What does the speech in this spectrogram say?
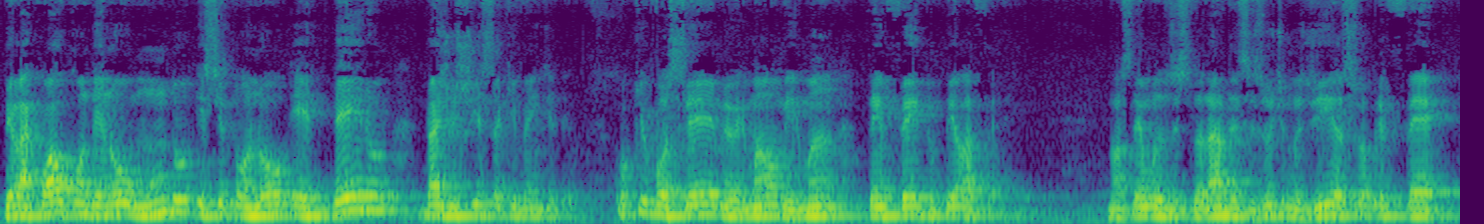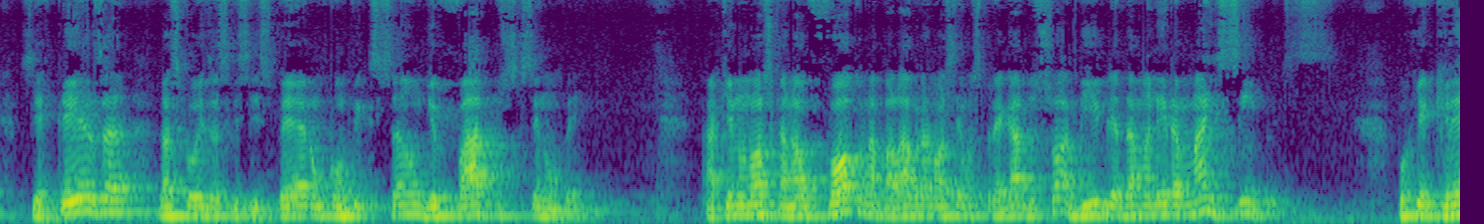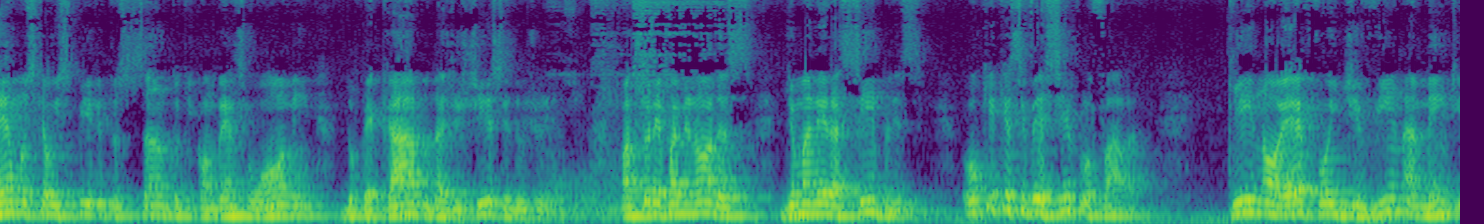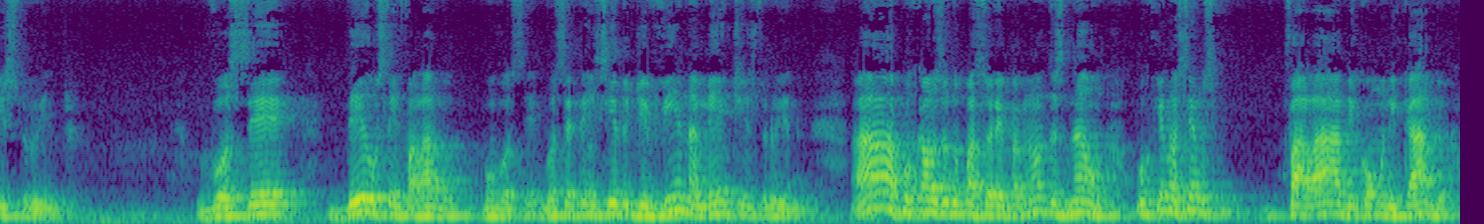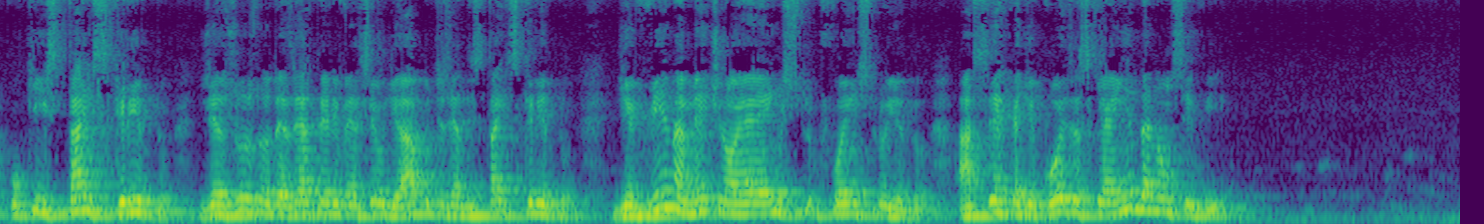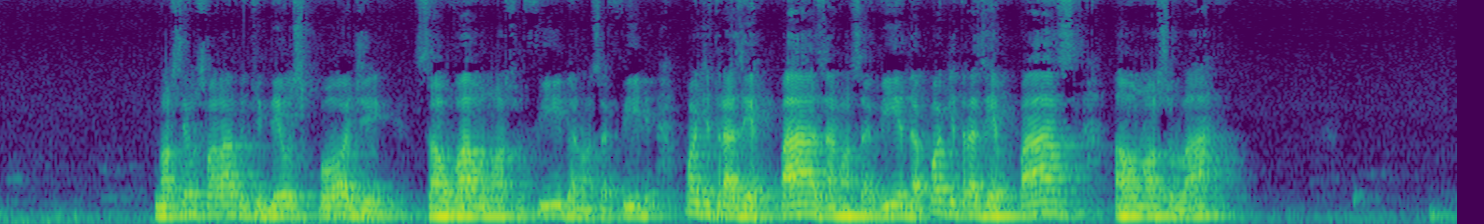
pela qual condenou o mundo e se tornou herdeiro da justiça que vem de Deus. O que você, meu irmão, minha irmã, tem feito pela fé? Nós temos estudado esses últimos dias sobre fé, certeza das coisas que se esperam, convicção de fatos que se não veem. Aqui no nosso canal Foco na Palavra, nós temos pregado só a Bíblia da maneira mais simples, porque cremos que é o Espírito Santo que convence o homem do pecado, da justiça e do juízo. Pastor Epaminondas, de maneira simples, o que, que esse versículo fala? Que Noé foi divinamente instruído. Você, Deus tem falado com você, você tem sido divinamente instruído. Ah, por causa do pastor Epaminondas? Não, porque nós temos falado e comunicado o que está escrito. Jesus no deserto ele venceu o diabo dizendo: está escrito. Divinamente Noé foi instruído acerca de coisas que ainda não se viam. Nós temos falado que Deus pode salvar o nosso filho, a nossa filha, pode trazer paz à nossa vida, pode trazer paz ao nosso lar,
